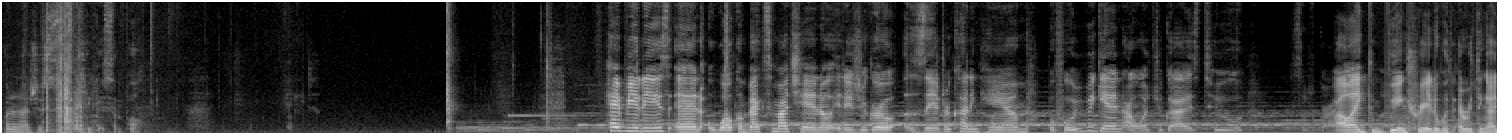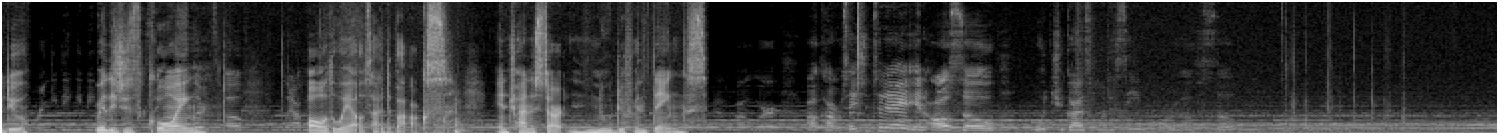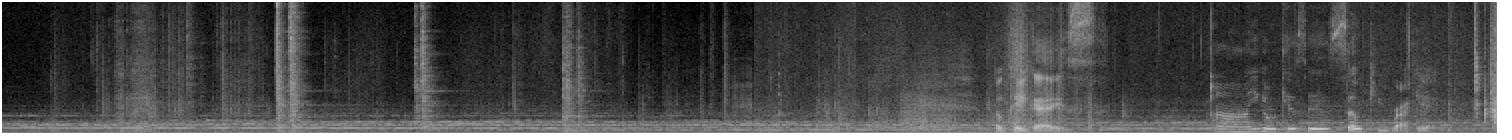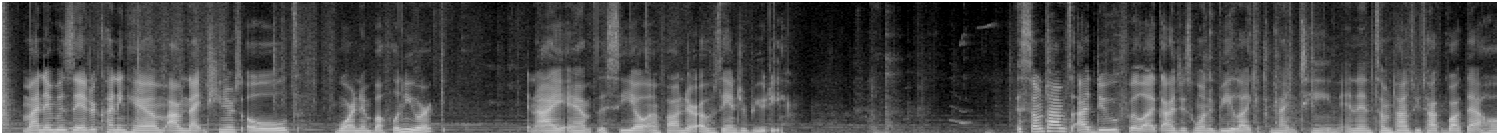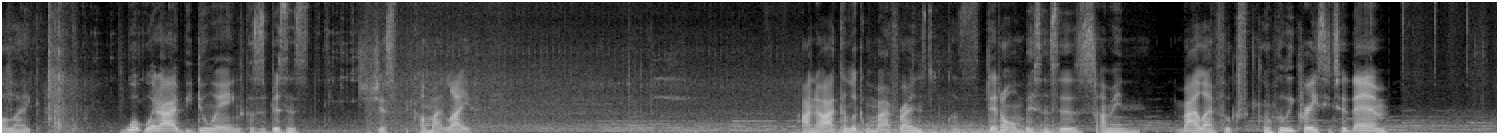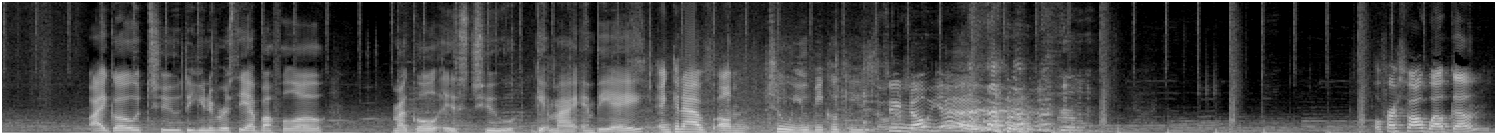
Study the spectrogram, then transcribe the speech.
Why don't I just keep it simple? Hey beauties and welcome back to my channel. It is your girl Zandra Cunningham. Before we begin, I want you guys to subscribe. I like being creative with everything I do. Really just going all the way outside the box and trying to start new different things. Our, our conversation today and also what you guys want to see more Okay, guys. Aw, you give her kisses. So cute, Rocket. My name is Zandra Cunningham. I'm 19 years old, born in Buffalo, New York, and I am the CEO and founder of Zandra Beauty. Sometimes I do feel like I just want to be like 19, and then sometimes we talk about that whole like, what would I be doing? Because this business just become my life. I know I can look at my friends because they don't own businesses. I mean, my life looks completely crazy to them. I go to the University at Buffalo. My goal is to get my MBA. And can I have um, two UB cookies? See, no, yes. Well, first of all, welcome.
